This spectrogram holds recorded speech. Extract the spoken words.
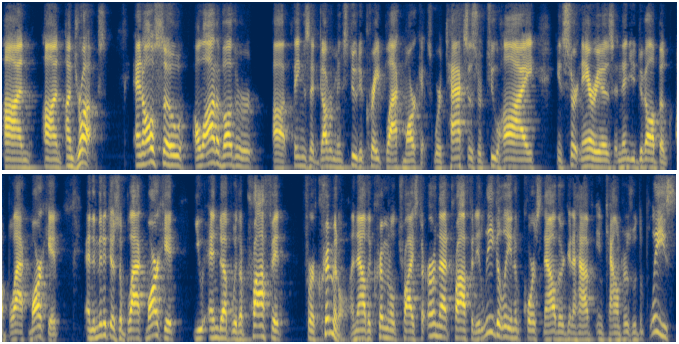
on on on drugs. And also a lot of other uh, things that governments do to create black markets where taxes are too high in certain areas and then you develop a, a black market. And the minute there's a black market you end up with a profit for a criminal. And now the criminal tries to earn that profit illegally and of course now they're going to have encounters with the police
